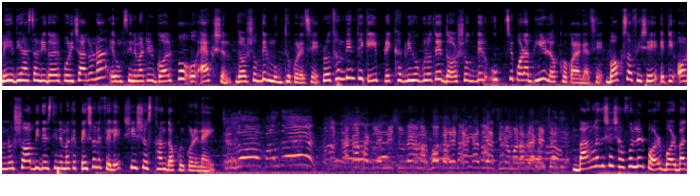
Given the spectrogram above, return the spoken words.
মেহেদি হাসান হৃদয়ের পরিচালনা এবং সিনেমাটির গল্প ও অ্যাকশন দর্শকদের মুগ্ধ করেছে। প্রথম দিন থেকেই প্রেক্ষাগৃহগুলোতে দর্শকদের উপচে পড়া ভিড় লক্ষ্য করা গেছে। বক্স অফিসে এটি অন্য সব ঈদের সিনেমাকে পেছনে ফেলে শীর্ষস্থান দখল করে নেয়। বাংলাদেশের সাফল্যের পর বরবাদ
